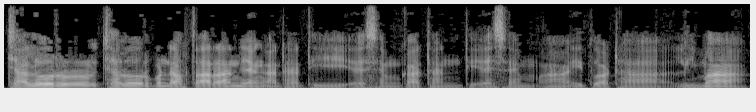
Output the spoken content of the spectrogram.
jalur jalur pendaftaran yang ada di SMK dan di SMA itu ada lima.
